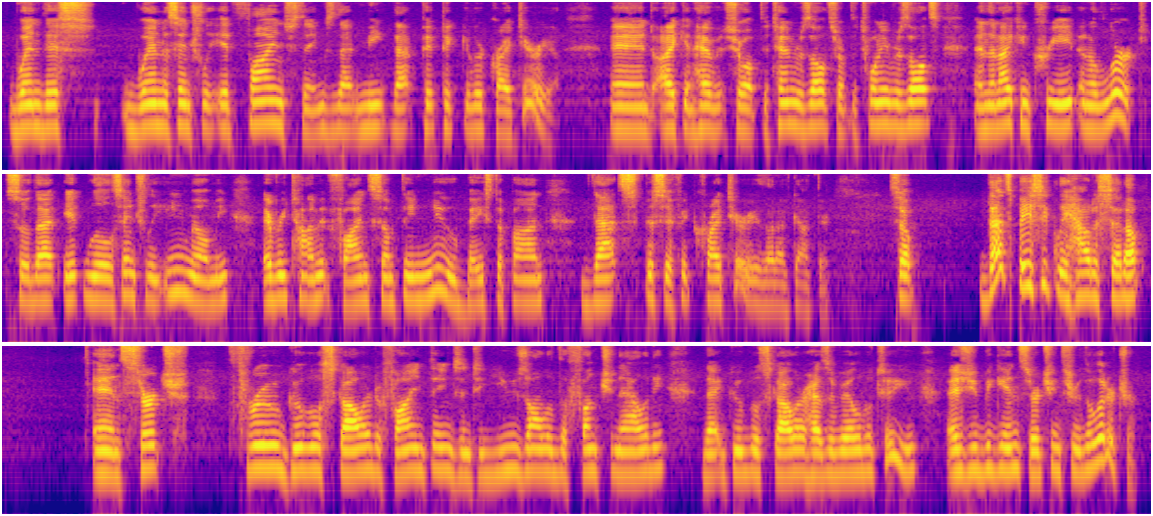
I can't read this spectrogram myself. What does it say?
when this when essentially it finds things that meet that particular criteria and I can have it show up to 10 results or up to 20 results and then I can create an alert so that it will essentially email me every time it finds something new based upon that specific criteria that I've got there. So that's basically how to set up and search through Google Scholar to find things and to use all of the functionality that Google Scholar has available to you as you begin searching through the literature.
